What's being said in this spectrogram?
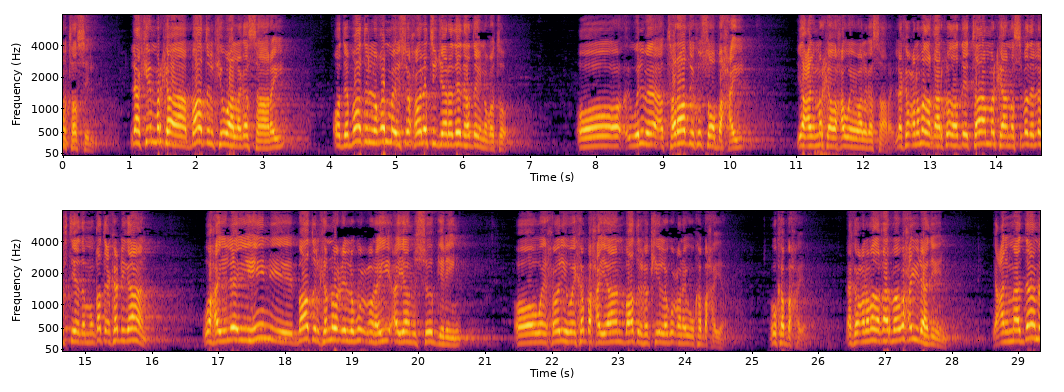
mutasil laakiin marka baatilkii waa laga saaray oo dee baatil noqon mayso xoolo tijaaradeed hadday noqoto oo weliba taraadi ku soo baxay yacni marka waxa weye waa laga saaray. Laakiin culamada qaarkood hadday taa markaa nasbada lafteeda munqatic ka dhigaan waxay leeyihiin baatilka noocii lagu cunay ayaanu soo gelayn oo way xoolihii way ka baxayaan baatilka kii lagu cunay wuu ka baxaya laakiin culamada qaar baa waxay yidhaahdeen yacni maadaama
